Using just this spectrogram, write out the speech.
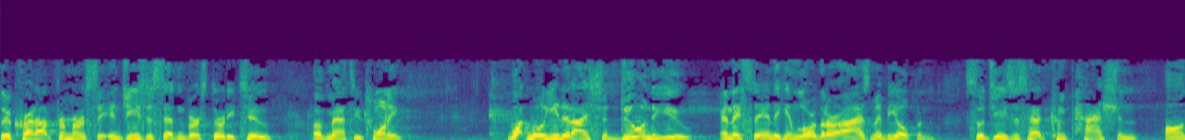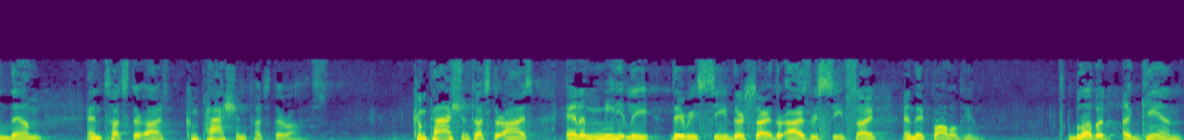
They cried out for mercy. And Jesus said in verse 32 of Matthew 20, What will ye that I should do unto you? And they say unto him, Lord, that our eyes may be opened. So Jesus had compassion on them and touched their eyes. Compassion touched their eyes. Compassion touched their eyes, and immediately they received their sight. Their eyes received sight, and they followed him. Beloved, again,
